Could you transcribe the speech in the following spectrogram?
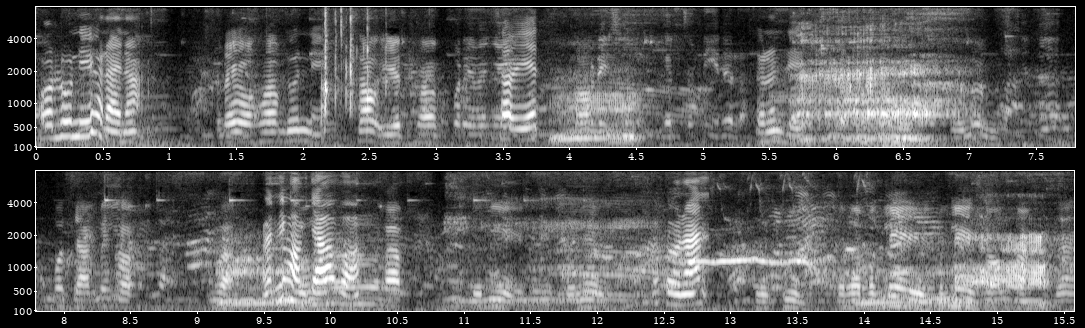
โอ้รุ่นนี้เท่าไหร่นะได้ก็ครับรุ่นนี้เก้าเอสครับเก้าเอสไม่ได้สูงเงินสำนีได้หรอตัวนั้นเด็กตัวนั้นบ่จักเลยครับว่าอันนี้ของเจ้าบ่ครับตัวนี้ตัวนี้แล้วตัวนั้นตัวขึ้นแล้วก็บักเล่บักเล่สองบาทนะ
